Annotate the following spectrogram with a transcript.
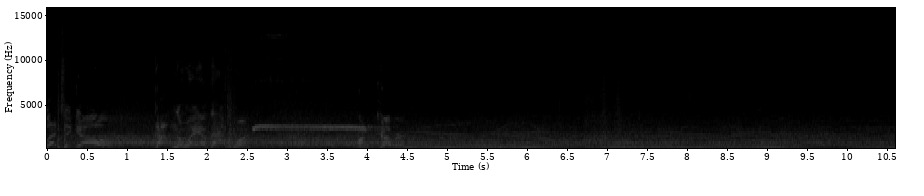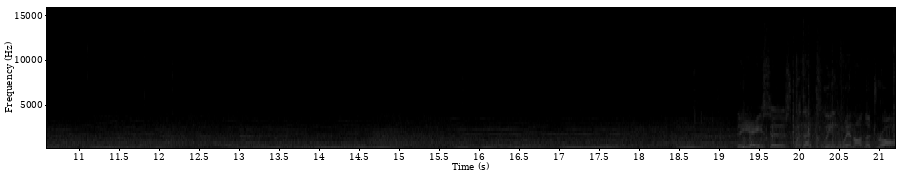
Let's it go. Got in the way of that one. Puck covered. The Aces with a clean win on the draw.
